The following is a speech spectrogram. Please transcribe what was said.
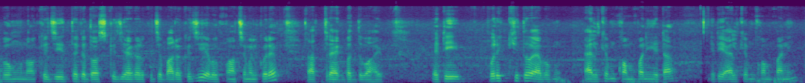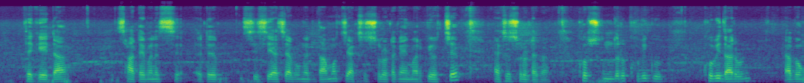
এবং ন কেজি থেকে দশ কেজি, এগারো কেজি, বারো কেজি এবং পাঁচ এম করে রাত্রে একবার দেওয়া হয়। এটি পরীক্ষিত এবং অ্যালকেম কোম্পানি এটা। এটি অ্যালকেম কোম্পানি থেকে এটা ষাট এম এল এটা সিসি আছে এবং এর দাম হচ্ছে একশো ষোলো টাকা এমআরপি হচ্ছে একশো ষোলো টাকা। খুব সুন্দর, খুবই খুবই দারুণ এবং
